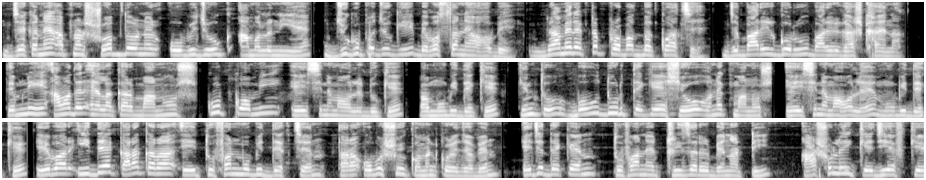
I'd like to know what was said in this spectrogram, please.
যেখানে আপনার সব ধরনের অভিযোগ আমলে নিয়ে যুগোপযোগী ব্যবস্থা নেওয়া হবে। গ্রামের একটা প্রবাদ বাক্য আছে যে, বাড়ির গরু বাড়ির ঘাস খায় না। তেমনি আমাদের এলাকার মানুষ খুব কমই এই সিনেমা হলে ঢুকে বা মুভি দেখে। কিন্তু বহু দূর থেকে এসেও অনেক মানুষ এই সিনেমা হলে মুভি দেখে। এবার ঈদে কারা কারা এই তুফান মুভি দেখছেন, তারা অবশ্যই কমেন্ট করে যাবেন। এই যে দেখেন, তুফানের ট্রিজারের ব্যানারটি আসলেই কেজিএফ কে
